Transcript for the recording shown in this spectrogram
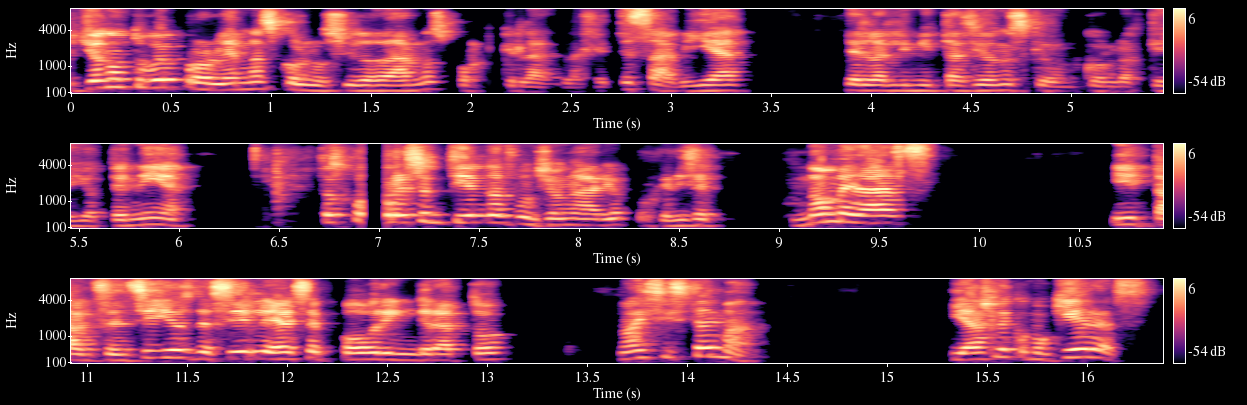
yo no tuve problemas con los ciudadanos porque la, gente sabía de las limitaciones que, con las que yo tenía. Entonces, por eso entiendo al funcionario, porque dice, no me das, y tan sencillo es decirle a ese pobre ingrato, no hay sistema. y hazle como quieras.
